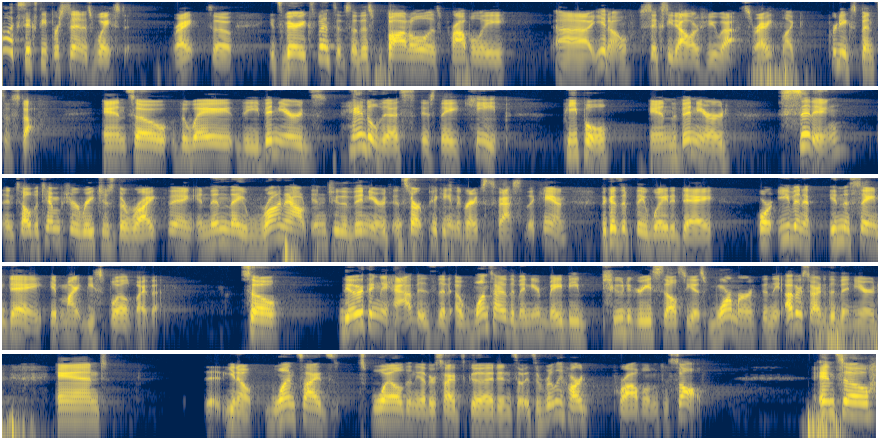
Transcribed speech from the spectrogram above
like 60% is wasted, right? So it's very expensive. So this bottle is probably, uh, you know, $60 US, right? Like pretty expensive stuff. And so the way the vineyards handle this is they keep people in the vineyard sitting until the temperature reaches the right thing, and then they run out into the vineyard and start picking the grapes as fast as they can. Because if they wait a day, or even if in the same day, it might be spoiled by then. So the other thing they have is that one side of the vineyard may be two degrees Celsius warmer than the other side of the vineyard, and you know one side's spoiled and the other side's good, and so it's a really hard problem to solve. And so,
